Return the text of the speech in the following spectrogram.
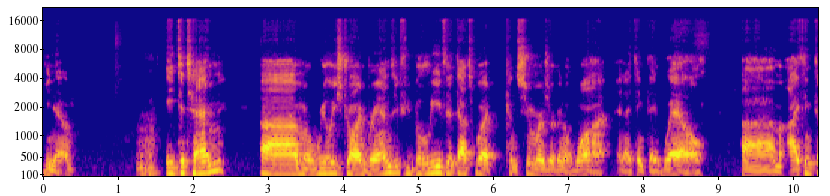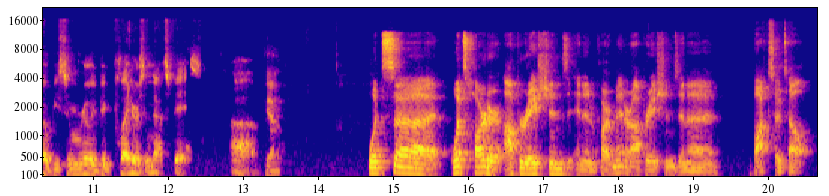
you know, eight to ten um, really strong brands. If you believe that that's what consumers are going to want, and I think they will, um, I think there'll be some really big players in that space. Um, What's uh, what's harder, operations in an apartment or operations in a box hotel?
